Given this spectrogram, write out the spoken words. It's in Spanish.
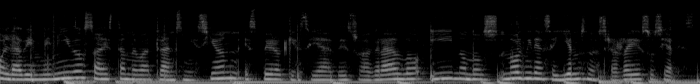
Hola, bienvenidos a esta nueva transmisión. Espero que sea de su agrado y no, nos, no olviden seguirnos en nuestras redes sociales.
